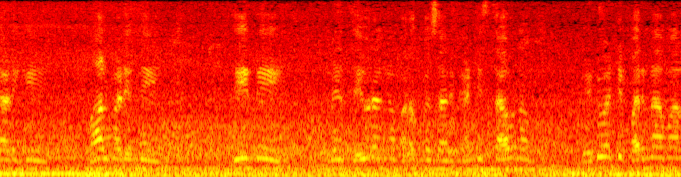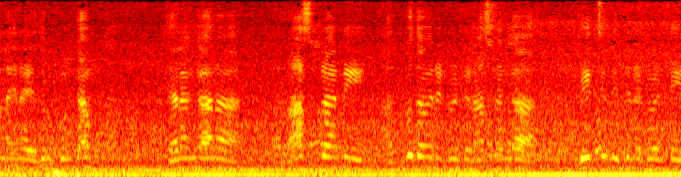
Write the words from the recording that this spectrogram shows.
దాడికి పాల్పడింది. దీన్ని మేము తీవ్రంగా మరొకసారి ఖండిస్తా ఉన్నాం. ఎటువంటి పరిణామాలనైనా ఎదుర్కొంటాం. తెలంగాణ రాష్ట్రాన్ని అద్భుతమైనటువంటి రాష్ట్రంగా తీర్చిదిద్దినటువంటి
